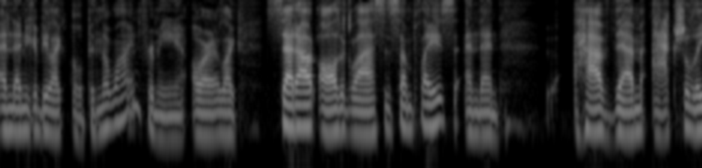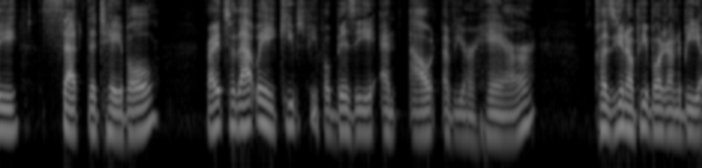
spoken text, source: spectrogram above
And then you could be like, open the wine for me, or like set out all the glasses someplace and then have them actually set the table, right? So that way it keeps people busy and out of your hair because you know people are going to be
